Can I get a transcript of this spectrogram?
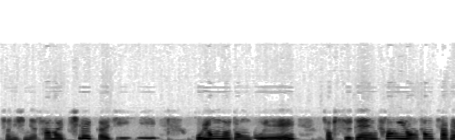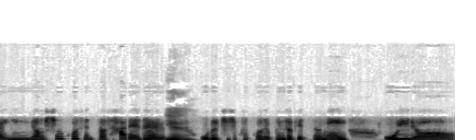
2020년 3월 7일까지 이 고용노동부에 접수된 성희롱 성차별 익명 신고센터 사례를 예. 579건을 분석했더니 오히려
